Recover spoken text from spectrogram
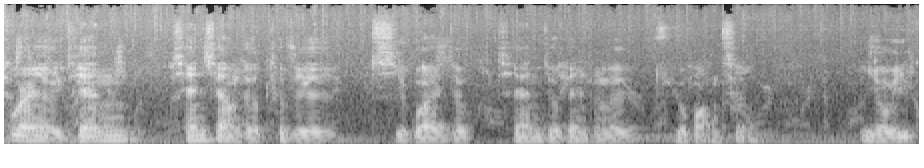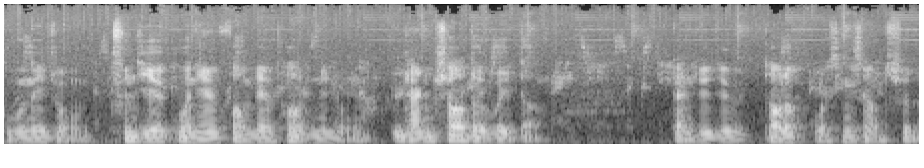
突然有一天天象就特别。奇怪，就天就变成了橘黄色，有一股那种春节过年放鞭炮的那种燃烧的味道，感觉就到了火星上去了。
